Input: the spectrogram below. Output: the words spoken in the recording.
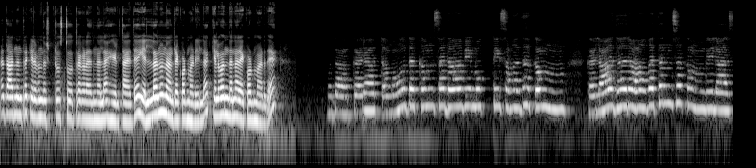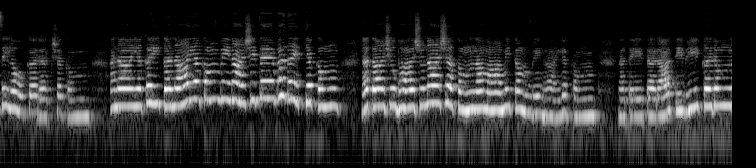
ಅದಾದ ನಂತರ ಕೆಲವೊಂದಷ್ಟು ಸ್ತೋತ್ರಗಳನ್ನೆಲ್ಲ ಹೇಳ್ತಾ ಇದ್ದೆ. ಎಲ್ಲನೂ ನಾನು ರೆಕಾರ್ಡ್ ಮಾಡಿಲ್ಲ. ಕೆಲವೊಂದನ್ನು ರೆಕಾರ್ಡ್ ಮಾಡಿದೆ. तमोदकम् सदा विमुक्तिसाधकम् कलाधरावतंसकं विलासि लोक रक्षकम् विनाशिते भ नताशुभाशुनाशकं नमामि तं न विनायकम् न तेतरातिभीकरम् न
